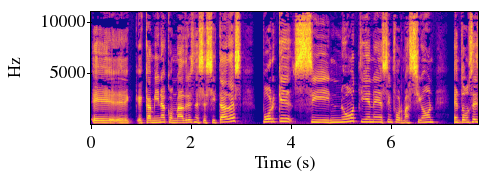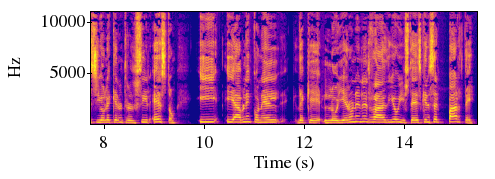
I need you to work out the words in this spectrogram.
eh, eh, camina con madres necesitadas, porque si no tiene esa información, entonces yo le quiero introducir esto y hablen con él de que lo oyeron en el radio y ustedes quieren ser parte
